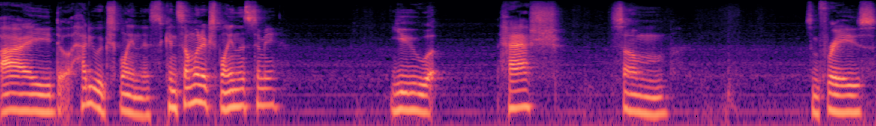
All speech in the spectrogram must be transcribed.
I how do you explain this? Can someone explain this to me? You hash some some phrase,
